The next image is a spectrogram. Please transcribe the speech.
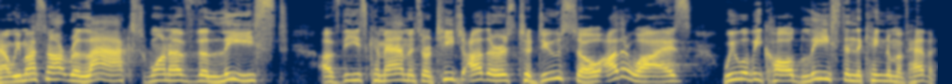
Now we must not relax one of the least of these commandments or teach others to do so. Otherwise, we will be called least in the kingdom of heaven.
